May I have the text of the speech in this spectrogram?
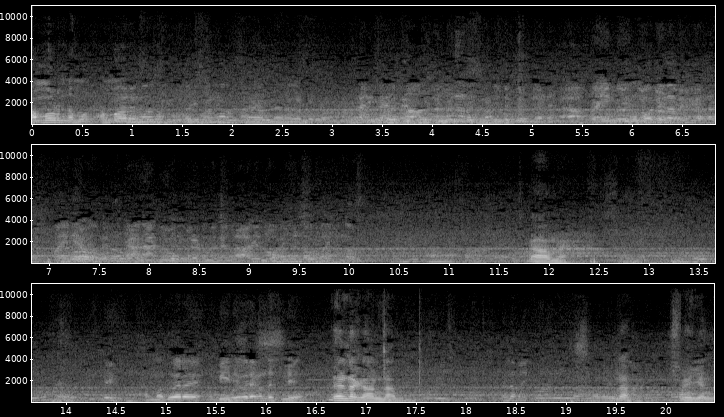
അമ്മോടുണ്ട് അമ്മോട് അമ്മ അമ്മ ഇതുവരെ വീഡിയോ വരെ കണ്ടിട്ടില്ലേ? വേണ്ട കാണണ്ടാം. ക്ഷമിക്കണ്ട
